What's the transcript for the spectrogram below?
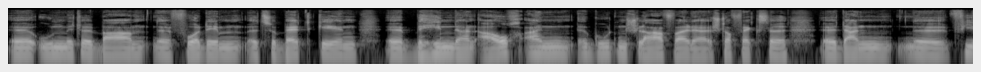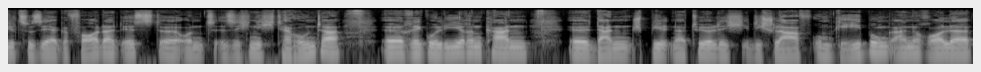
unmittelbar vor dem zu Bett gehen behindern auch einen guten Schlaf, weil der Stoffwechsel dann viel zu sehr gefordert ist äh, und sich nicht herunter äh, kann. Äh, dann spielt natürlich die Schlafumgebung eine Rolle.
